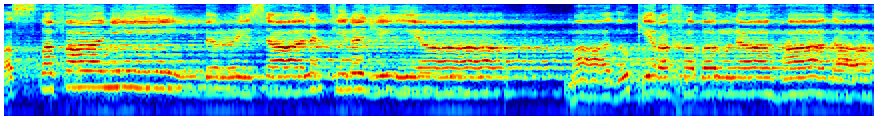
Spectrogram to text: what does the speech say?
واصطفاني بالرسالة نجيا ما ذكر خبرنا هذا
